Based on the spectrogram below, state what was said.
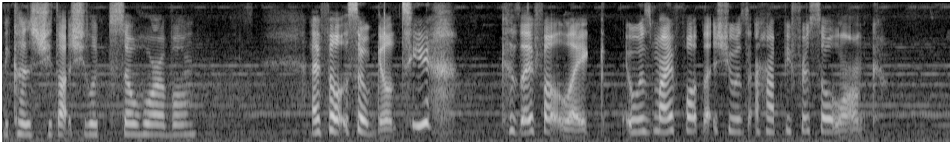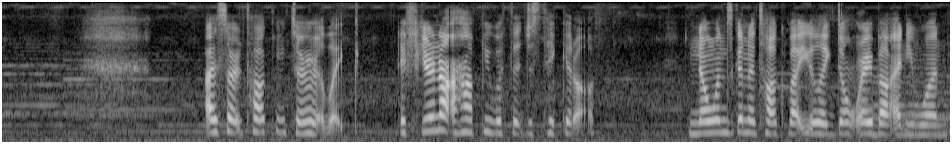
because she thought she looked so horrible. I felt so guilty because I felt like it was my fault that she wasn't happy for so long. I started talking to her like, if you're not happy with it, just take it off. No one's gonna talk about you, like, don't worry about anyone.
